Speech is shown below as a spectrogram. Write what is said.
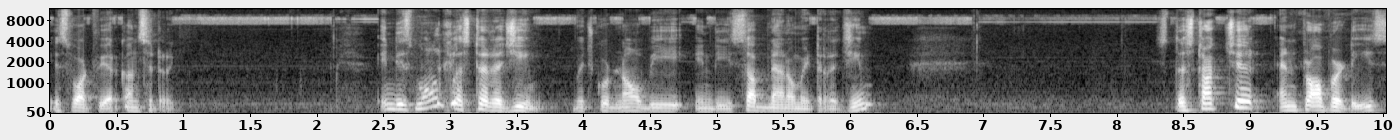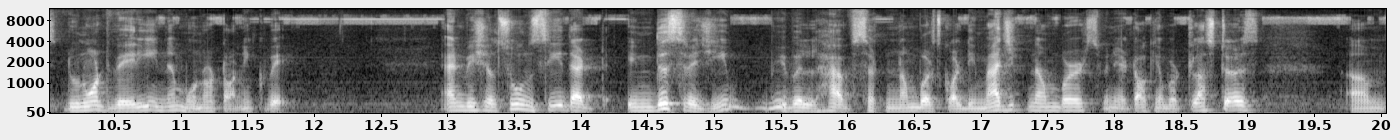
is what we are considering. In the small cluster regime which could now be in the sub nanometer regime, the structure and properties do not vary in a monotonic way. And we shall soon see that in this regime we will have certain numbers called the magic numbers when you are talking about clusters. Um,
